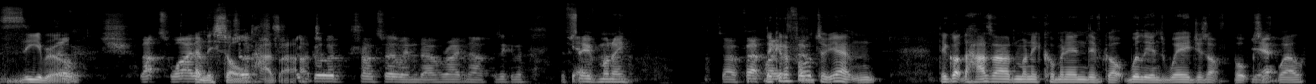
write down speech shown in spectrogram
Zero. Zilch. That's why And they're they sold such Hazard. A good transfer window right now because they can they've Yeah. saved money. So fair play. They can them. afford to, yeah. And they've got the Hazard money coming in. They've got Willian's wages off books Yeah. as well.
